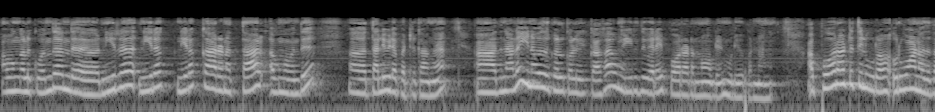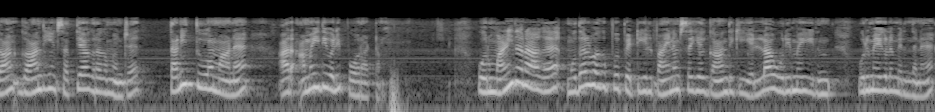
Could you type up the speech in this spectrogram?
அவங்களுக்கு வந்து அந்த நிற நிற நிறக்காரணத்தால் அவங்க வந்து தள்ளிவிடப்பட்டிருக்காங்க. அதனால இனவதுகள் கொள்கைக்காக அவங்க இறுதி வரை போராடணும் அப்படின்னு முடிவு பண்ணாங்க. அப்போராட்டத்தில் உருவா உருவானது தான் காந்தியின் சத்தியாகிரகம் என்ற தனித்துவமான அர் அமைதி வழி போராட்டம். ஒரு மனிதராக முதல் வகுப்பு பெட்டியில் பயணம் செய்ய காந்திக்கு எல்லா உரிமை இருந்- உரிமைகளும் இருந்தன.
